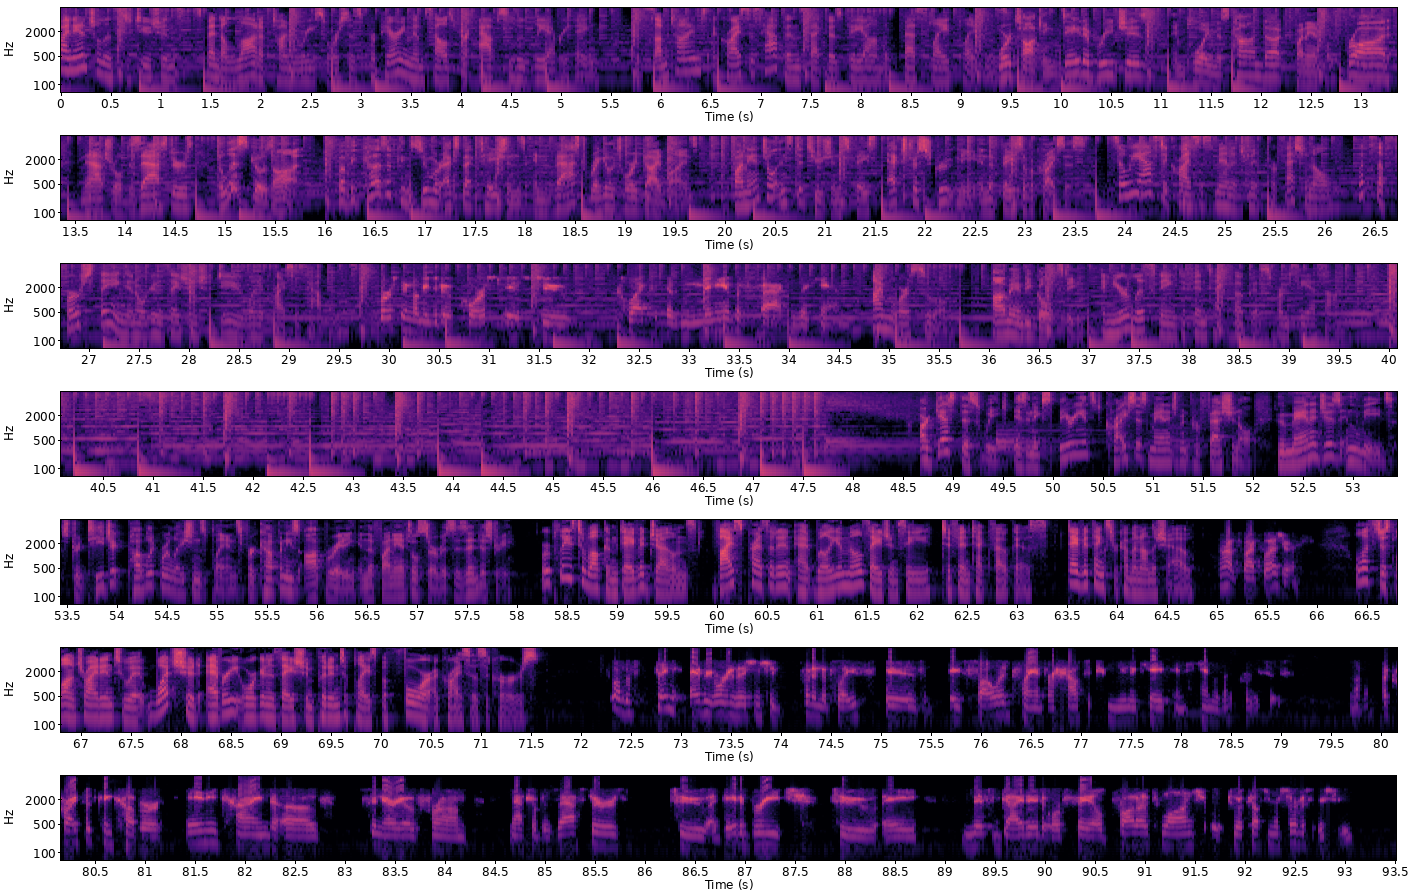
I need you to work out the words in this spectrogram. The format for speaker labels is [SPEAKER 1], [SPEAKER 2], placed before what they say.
[SPEAKER 1] Financial institutions spend a lot of time and resources preparing themselves for absolutely everything. But sometimes a crisis happens that goes beyond the best laid plans.
[SPEAKER 2] We're talking data breaches, employee misconduct, financial fraud, natural disasters, the list goes on. But because of consumer expectations and vast regulatory guidelines, financial institutions face extra scrutiny in the face of a crisis.
[SPEAKER 1] So we asked a crisis management professional what's the first thing an organization should do when a crisis happens?
[SPEAKER 3] First thing they'll need to do, of course, is to collect as many of the facts as they can.
[SPEAKER 1] I'm Laura Sewell.
[SPEAKER 2] I'm Andy Goldstein.
[SPEAKER 1] And you're listening to FinTech Focus from CSI.
[SPEAKER 2] Our guest this week is an experienced crisis management professional who manages and leads strategic public relations plans for companies operating in the financial services industry.
[SPEAKER 1] We're pleased to welcome David Jones, Vice President at William Mills Agency, to FinTech Focus. David, thanks for coming on the show.
[SPEAKER 3] Oh, it's my pleasure.
[SPEAKER 1] Well, let's just launch right into it. What should every organization put into place before a crisis occurs?
[SPEAKER 3] Well, the thing every organization should put into place is a solid plan for how to communicate and handle that crisis. Uh, a crisis can cover any kind of scenario from natural disasters to a data breach to a misguided or failed product launch to a customer service issue.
